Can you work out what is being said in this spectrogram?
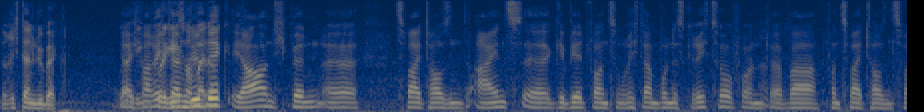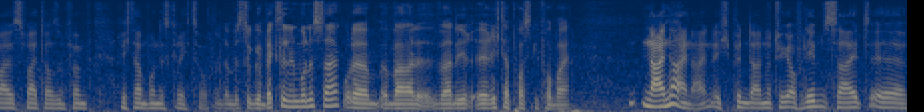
Richter in Lübeck? Ja, ich war Richter in Lübeck, ja, und ich bin äh, 2001 äh, gewählt worden zum Richter am Bundesgerichtshof und äh, war von 2002 bis 2005 Richter am Bundesgerichtshof. Und dann bist du gewechselt in den Bundestag oder war, war der Richterposten vorbei? Nein, nein, nein. Ich bin da natürlich auf Lebenszeit äh,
